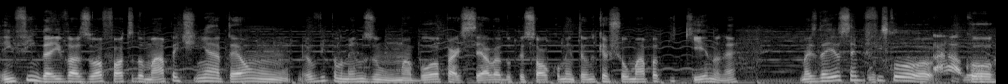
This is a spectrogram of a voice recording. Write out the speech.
enfim, daí vazou a foto do mapa e tinha até um. Eu vi pelo menos uma boa parcela do pessoal comentando que achou o mapa pequeno, né? Mas daí eu sempre Putz, fico tá com,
